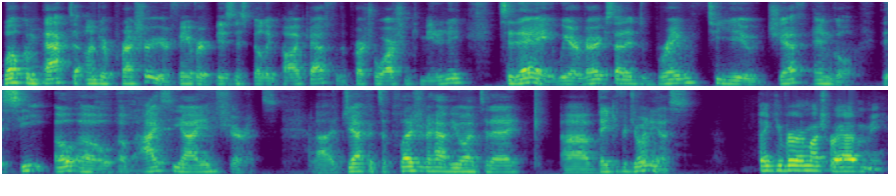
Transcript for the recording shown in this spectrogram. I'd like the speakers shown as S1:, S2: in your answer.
S1: Welcome back to Under Pressure, your favorite business building podcast for the pressure washing community. Today, we are very excited to bring to you Jeff Engel, the COO of ICI Insurance. Uh, Jeff, it's a pleasure to have you on today. Uh, thank you for joining us.
S2: Thank you very much for having me.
